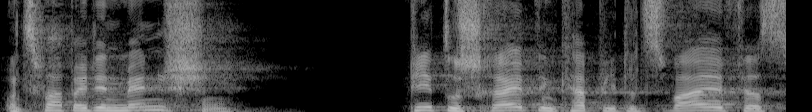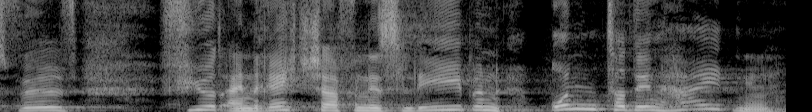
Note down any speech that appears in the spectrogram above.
Und zwar bei den Menschen. Petrus schreibt in Kapitel 2, Vers 12, führt ein rechtschaffenes Leben unter den Heiden.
